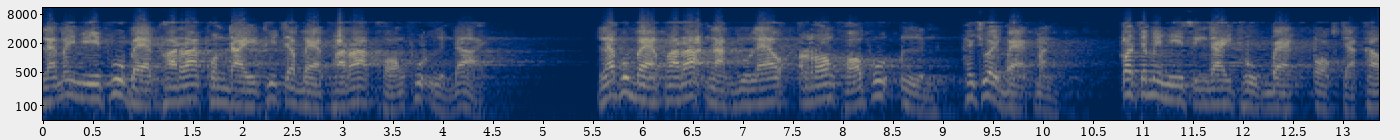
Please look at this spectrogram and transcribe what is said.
และไม่มีผู้แบกภาระคนใดที่จะแบกภาระของผู้อื่นได้ และผู้แบกภาระหนักอยู่แล้วร้องขอผู้อื่นให้ช่วยแบกมัน ก็จะไม่มีสิ่งใดถูกแบกออกจากเขา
